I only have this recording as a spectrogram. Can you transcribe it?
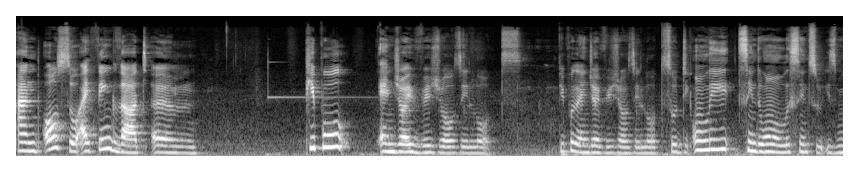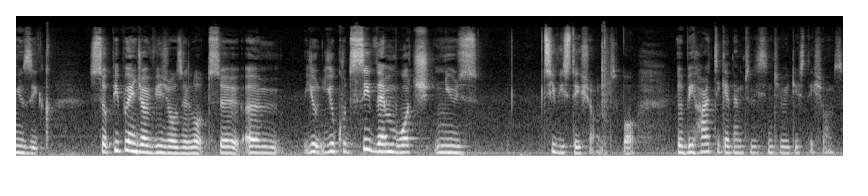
and also I think that um, people enjoy visuals a lot. People enjoy visuals a lot. So the only thing they want to listen to is music. So people enjoy visuals a lot. So um, you you could see them watch news TV stations, but it'll be hard to get them to listen to radio stations.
